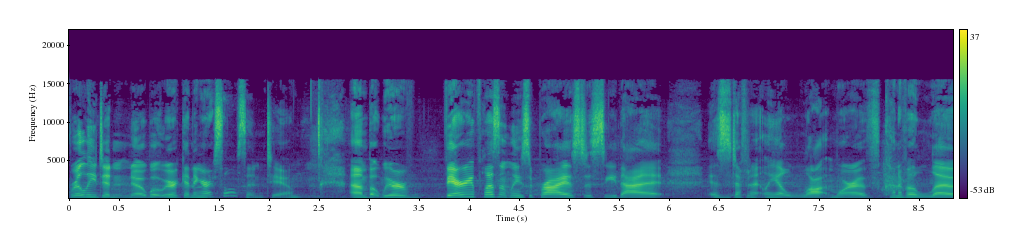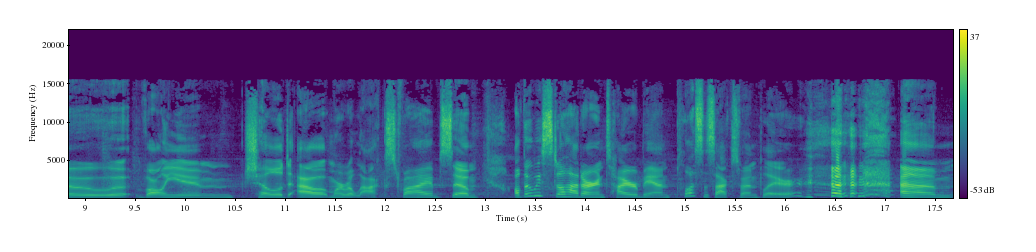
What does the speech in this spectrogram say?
really didn't know what we were getting ourselves into. Um, but we were very pleasantly surprised to see that is definitely a lot more of kind of a low volume, chilled out, more relaxed vibe. So, although we still had our entire band plus a saxophone player, um,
